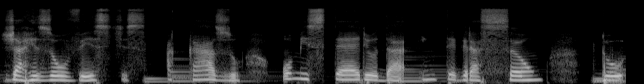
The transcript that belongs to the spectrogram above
Já resolvestes, acaso, o mistério da integração do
